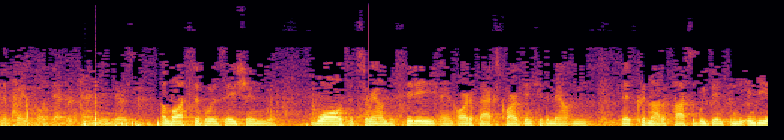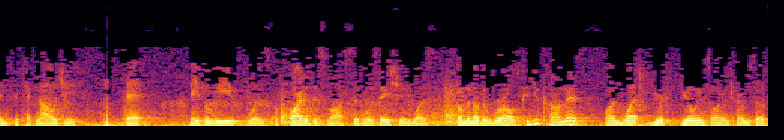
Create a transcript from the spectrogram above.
in a place called Decker Canyon. There's a lost civilization with walls that surround the city and artifacts carved into the mountains that could not have possibly been from the Indians, the technology that they believe was a part of this lost civilization was from another world. Could you comment on what your feelings are in terms of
